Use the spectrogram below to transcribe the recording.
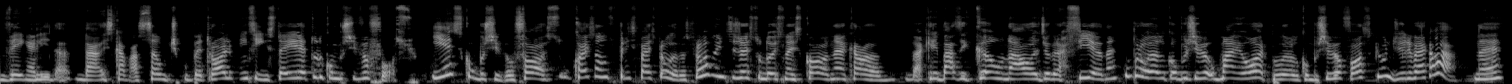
vem ali da, da escavação, tipo petróleo. Enfim, isso daí é tudo combustível fóssil. E esse combustível fóssil, quais são os principais problemas? Provavelmente você já estudou isso na escola, né? Aquela, aquele basicão na aula de geografia, né? O problema do combustível, o maior problema do combustível fóssil é que um dia ele vai acabar, né?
